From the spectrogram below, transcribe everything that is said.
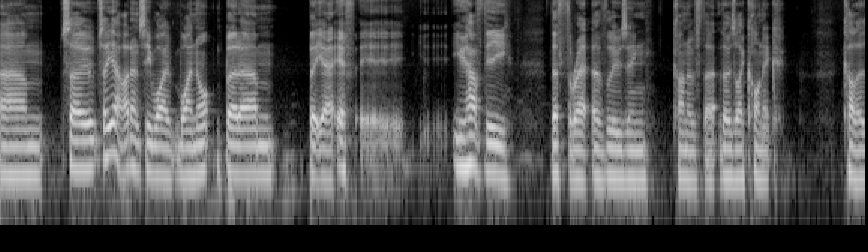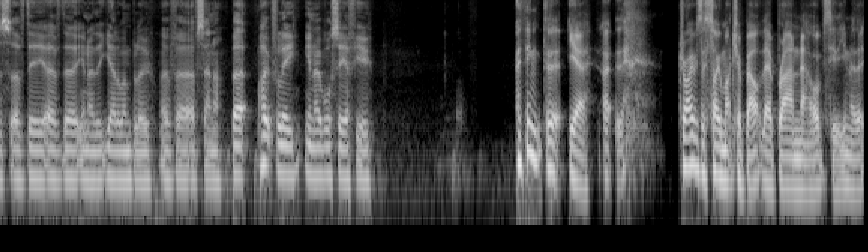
Um, so so yeah, I don't see why why not. But um, but yeah, if uh, you have the the threat of losing kind of the, those iconic colors of the of the you know the yellow and blue of uh, of Senna, but hopefully you know we'll see a few. I think that yeah, uh, drivers are so much about their brand now. Obviously, you know they,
